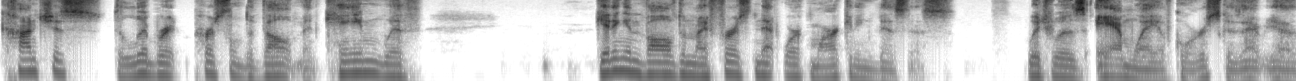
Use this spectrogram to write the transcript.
conscious, deliberate personal development came with getting involved in my first network marketing business, which was Amway, of course, because you know,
